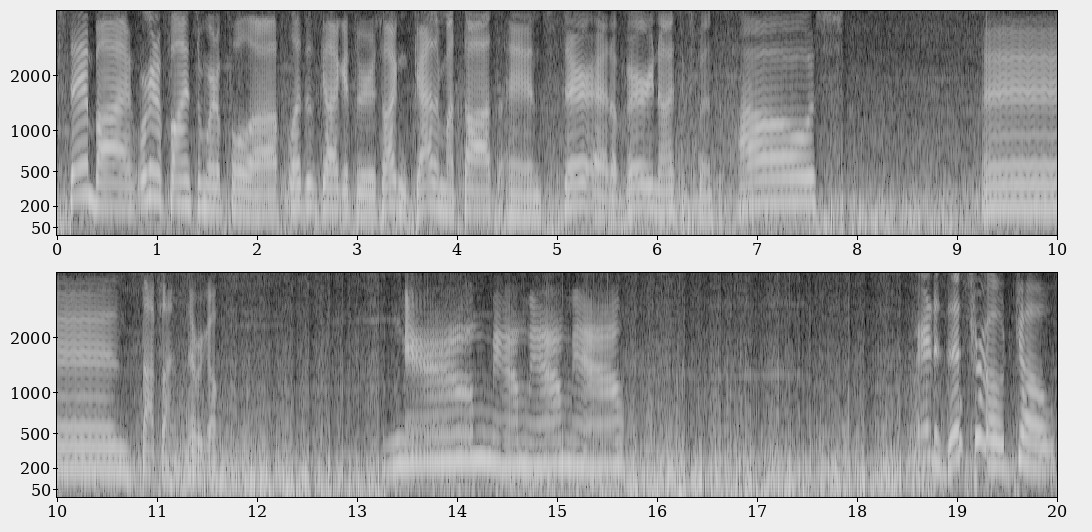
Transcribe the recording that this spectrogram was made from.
Stand by. We're to find somewhere to pull off. Let this guy get through so I can gather my thoughts and stare at a very nice, expensive house. And stop sign. There we go. Meow, meow, meow, meow. Where does this road go?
